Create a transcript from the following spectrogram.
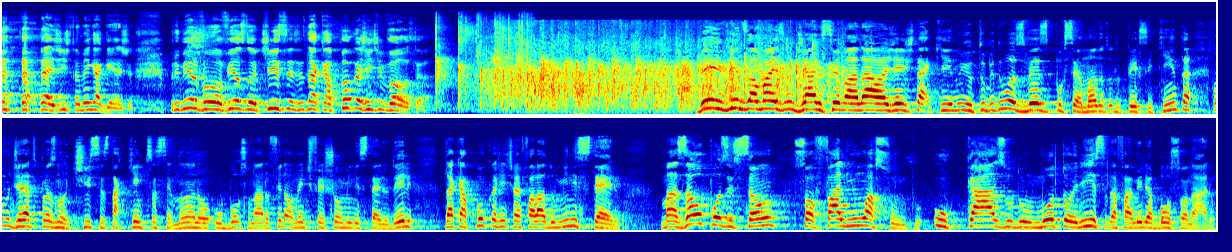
a gente também gagueja. Primeiro vamos ouvir as notícias e daqui a pouco a gente volta. Bem-vindos a mais um Diário Semanal. A gente está aqui no YouTube duas vezes por semana, toda terça e quinta. Vamos direto para as notícias. Está quente essa semana. O Bolsonaro finalmente fechou o ministério dele. Daqui a pouco a gente vai falar do ministério. Mas a oposição só fala em um assunto: o caso do motorista da família Bolsonaro.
